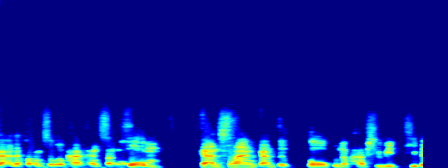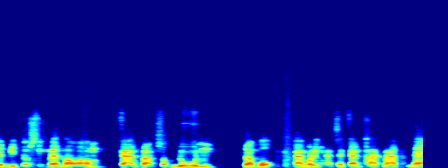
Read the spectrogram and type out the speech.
กาสและความเสมอภาคทางสังคม การสร้างการเติบโตคุณภาพชีวิตที่เป็นมิตรต่อสิ่งแวดล้อม การปรับสมดุลระบบการบริหารจัดการภาครัฐ และ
